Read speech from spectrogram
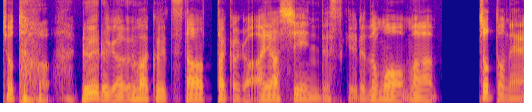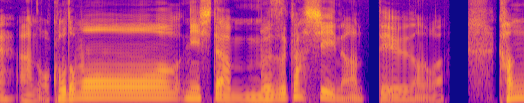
ちょっと ルールがうまく伝わったかが怪しいんですけれどもまあちょっとね、あの、子供にしては難しいなっていうのが、考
